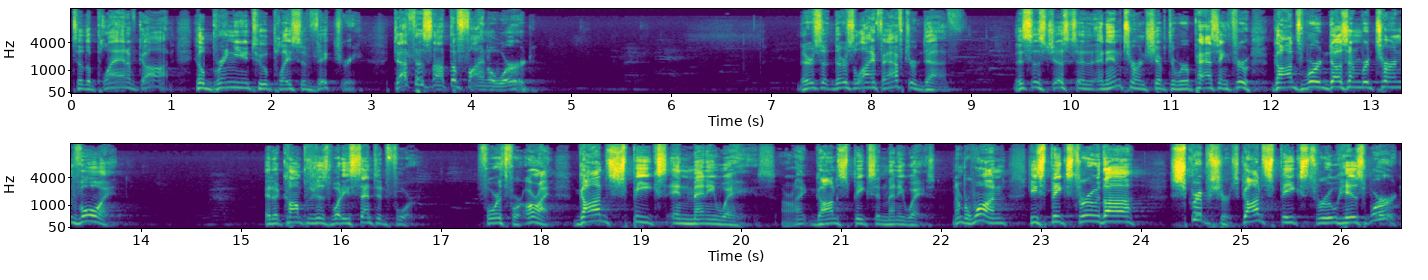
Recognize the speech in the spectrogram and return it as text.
to the plan of God, He'll bring you to a place of victory. Death is not the final word. There's, a, there's life after death. This is just an, an internship that we're passing through. God's word doesn't return void, it accomplishes what He sent it for. Fourth for. All right. God speaks in many ways. All right. God speaks in many ways. Number one, He speaks through the scriptures. God speaks through his word.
